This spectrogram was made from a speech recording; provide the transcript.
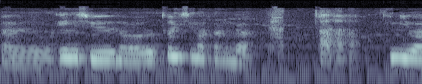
あの編集の鳥島さんがはいはいはい。「君は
